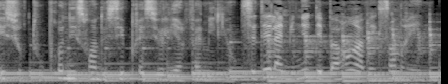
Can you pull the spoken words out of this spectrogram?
et surtout prenez soin de ces précieux liens familiaux. C'était la Minute des Parents avec Sandrine.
